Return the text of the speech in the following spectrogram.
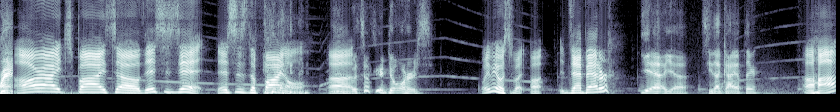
All right, Spy. So this is it. This is the final. uh, What's up your doors? What do you mean? Spy? uh, is that better? Yeah, yeah. See that guy up there? Uh huh.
